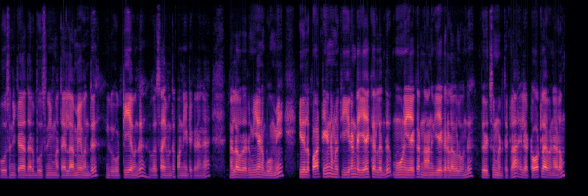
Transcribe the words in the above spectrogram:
பூசணிக்காய் தர்பூசணி மற்ற எல்லாமே வந்து இது ஒட்டியே வந்து விவசாயம் வந்து பண்ணிட்டு இருக்கிறாங்க. நல்ல ஒரு அருமையான பூமி. இதில் பார்த்தீங்கன்னா நம்மளுக்கு இரண்டு ஏக்கர்லேருந்து மூணு ஏக்கர் நான்கு ஏக்கர் அளவில் வந்து பிரிச்சும் எடுத்துக்கலாம். இல்லை டோட்டலாக வேணாலும்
